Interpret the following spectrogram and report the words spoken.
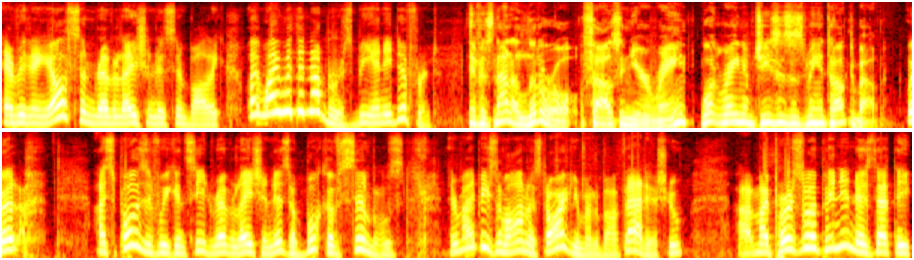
everything else in Revelation is symbolic. Why, why would the numbers be any different? If it's not a literal thousand year reign, what reign of Jesus is being talked about? Well, I suppose if we concede Revelation is a book of symbols, there might be some honest argument about that issue. Uh, my personal opinion is that the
